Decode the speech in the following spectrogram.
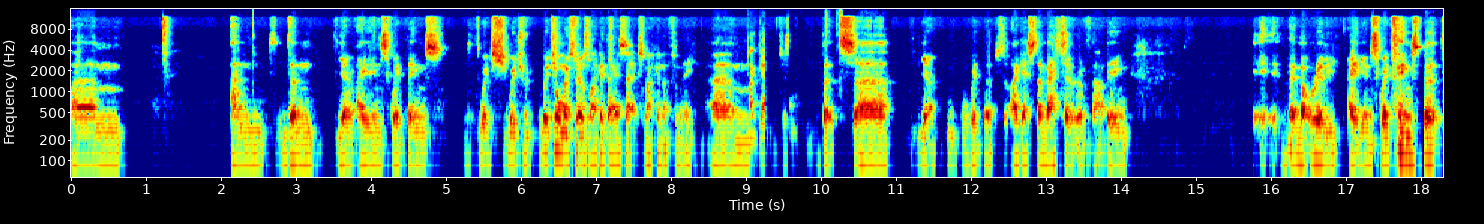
um, and than you know alien squid things, which which which almost feels like a Deus Ex Machina for me. Um, Okay. just, but uh, you know, with the I guess the meta of that being. It, they're not really alien squid things, but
